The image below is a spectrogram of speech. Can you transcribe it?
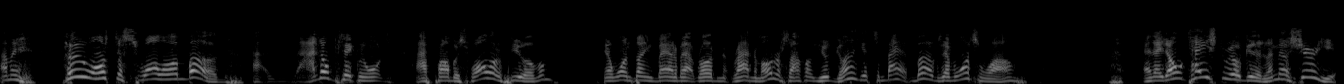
I mean, who wants to swallow a bug? I, I don't particularly want. I've probably swallowed a few of them. Now, one thing bad about riding, riding a motorcycle, you're going to get some bad bugs every once in a while, and they don't taste real good. Let me assure you.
